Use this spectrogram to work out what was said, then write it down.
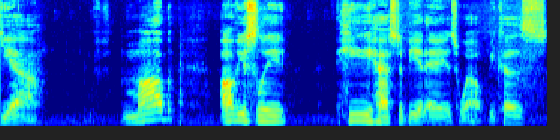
yeah. Mob obviously he has to be at A as well because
